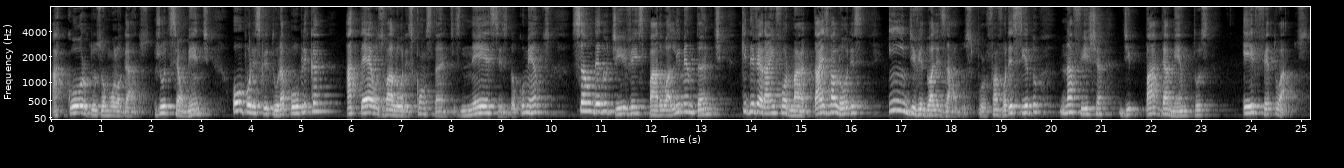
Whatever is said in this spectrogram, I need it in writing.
acordos homologados judicialmente ou por escritura pública, até os valores constantes nesses documentos são dedutíveis para o alimentante, que deverá informar tais valores individualizados por favorecido na ficha de pagamentos efetuados.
